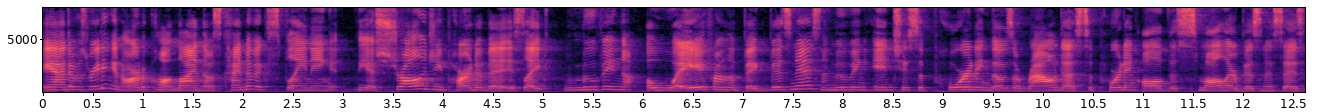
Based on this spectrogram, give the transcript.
And I was reading an article online that was kind of explaining the astrology part of it is like moving away from the big business and moving into supporting those around us, supporting all of the smaller businesses.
